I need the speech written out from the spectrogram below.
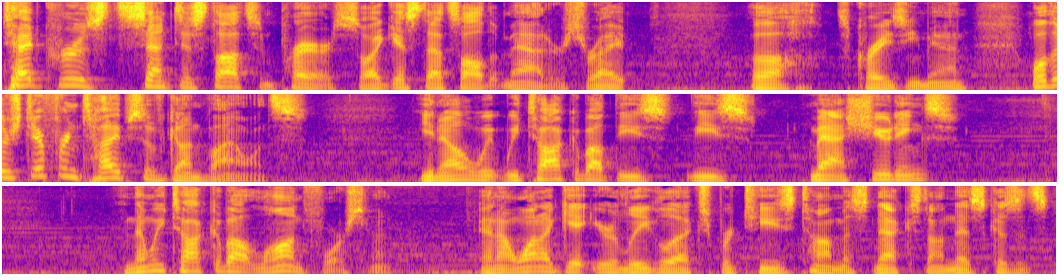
Ted Cruz sent his thoughts and prayers, so I guess that's all that matters, right? Ugh, it's crazy, man. Well, there's different types of gun violence. You know, we, we talk about these these mass shootings, and then we talk about law enforcement. And I want to get your legal expertise, Thomas, next on this because it's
